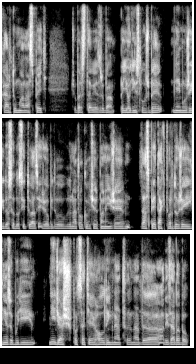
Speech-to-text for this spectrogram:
Chartumu a naspäť, čo predstavuje zhruba 5 hodín službe, nemôže ich dostať do situácie, že obidvoje budú natoľko vyčerpaní, že zaspie tak tvrdo, že ich nezobudí nič až v podstate holding nad, nad eh, Addis Abebou.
